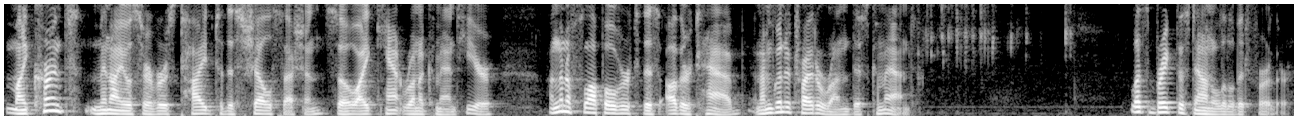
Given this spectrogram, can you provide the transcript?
my current MinIO server is tied to this shell session, so I can't run a command here. I'm going to flop over to this other tab, and I'm going to try to run this command. Let's break this down a little bit further.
